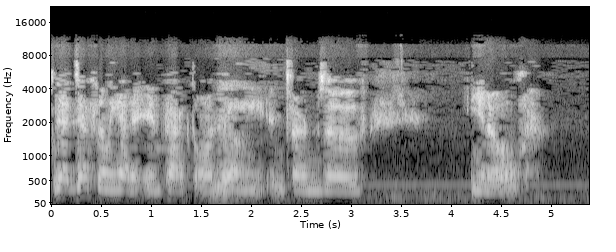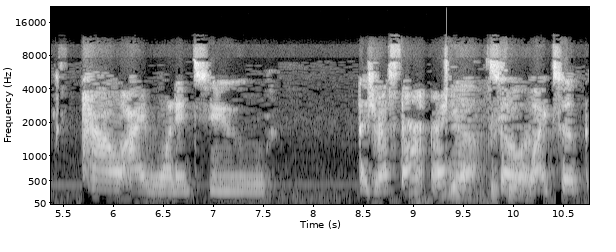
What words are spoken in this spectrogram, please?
that definitely had an impact on yeah. me in terms of, you know, how I wanted to address that, right? Yeah, so sure. I took,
